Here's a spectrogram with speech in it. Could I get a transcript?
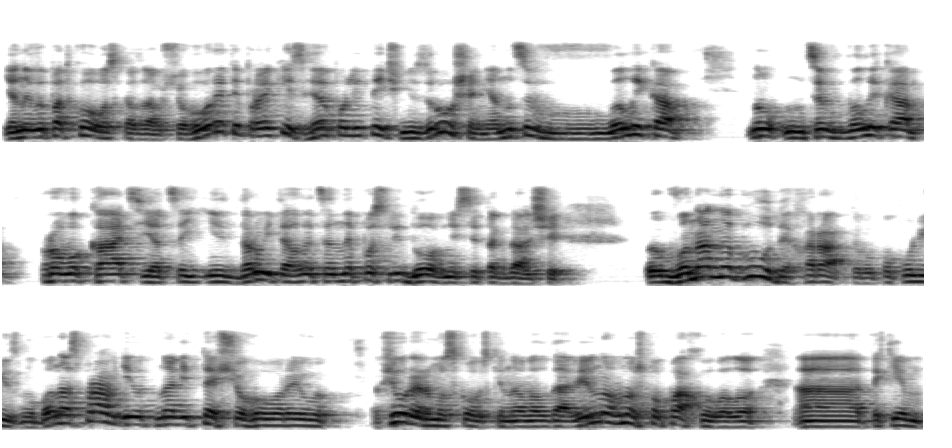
я не випадково сказав, що говорити про якісь геополітичні зрушення, ну це велика, ну це велика провокація, це і даруйте, але це непослідовність і так далі. Вона не буде характеру популізму, бо насправді, от навіть те, що говорив фюрер московський на Валдаві, воно, воно ж попахувало а, таким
